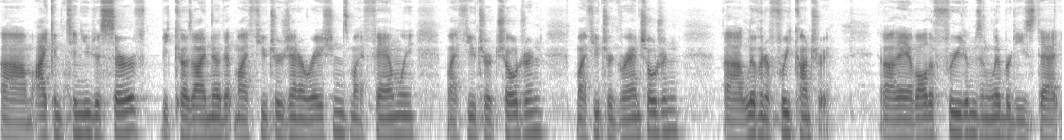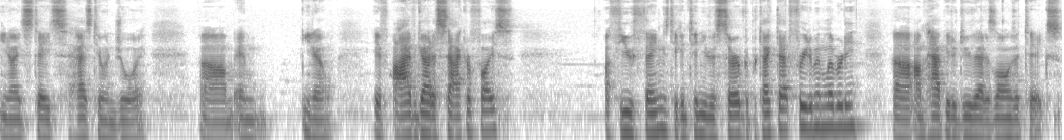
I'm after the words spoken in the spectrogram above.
Um, I continue to serve because I know that my future generations, my family, my future children, my future grandchildren uh, live in a free country. Uh, they have all the freedoms and liberties that the United States has to enjoy. Um, and, you know, if I've got to sacrifice a few things to continue to serve to protect that freedom and liberty, uh, I'm happy to do that as long as it takes.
